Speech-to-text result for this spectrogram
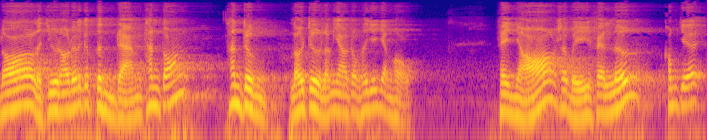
Đó là chưa nói đến cái tình trạng thanh toán, thanh trừng, loại trừ lẫn nhau trong thế giới giang hồ. Phe nhỏ sẽ bị phe lớn khống chế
